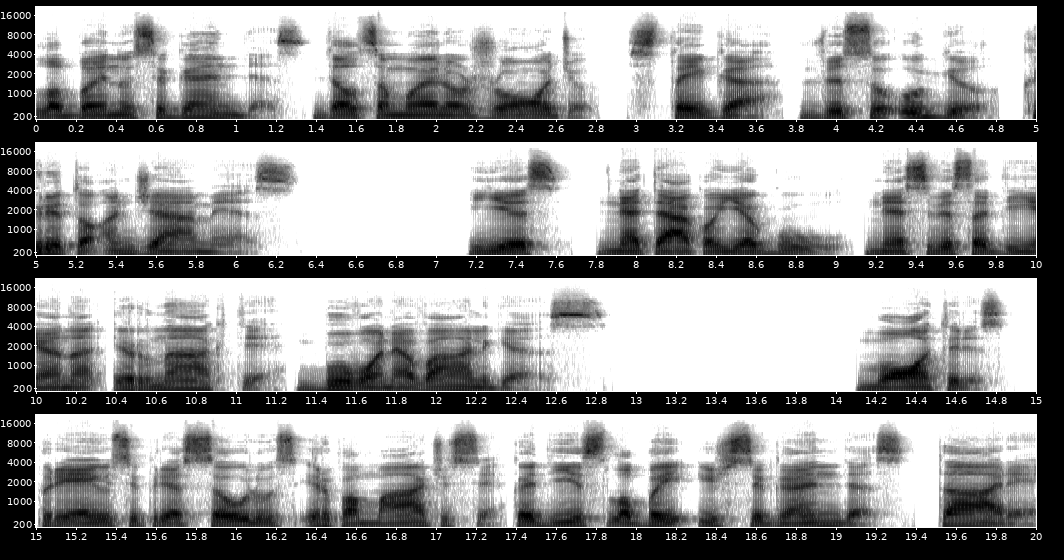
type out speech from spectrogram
labai nusigandęs dėl Samuelio žodžių, staiga visų ugių krito ant žemės. Jis neteko jėgų, nes visą dieną ir naktį buvo nevalgęs. Moteris, priejusi prie Sauliaus ir pamačiusi, kad jis labai išsigandęs, tarė,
